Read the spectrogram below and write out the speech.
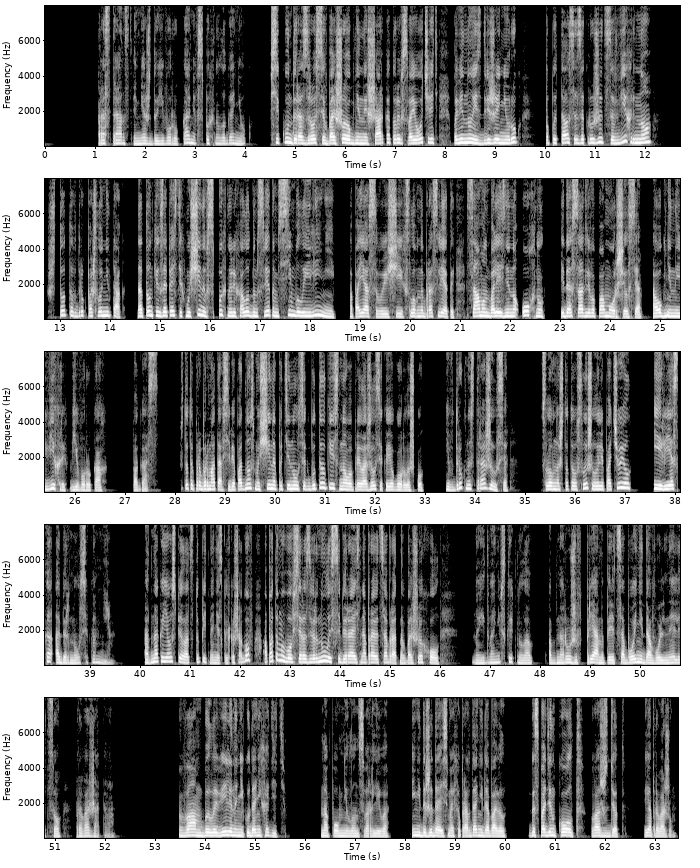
В пространстве между его руками вспыхнул огонек. В секунды разросся в большой огненный шар, который, в свою очередь, повинуясь движению рук, попытался закружиться в вихрь, но что-то вдруг пошло не так. На тонких запястьях мужчины вспыхнули холодным светом символы и линии, опоясывающие их словно браслеты. Сам он болезненно охнул и досадливо поморщился, а огненный вихрь в его руках погас. Что-то пробормотав себе под нос, мужчина потянулся к бутылке и снова приложился к ее горлышку. И вдруг насторожился, словно что-то услышал или почуял, и резко обернулся ко мне. Однако я успела отступить на несколько шагов, а потом и вовсе развернулась, собираясь направиться обратно в большой холл, но едва не вскрикнула, обнаружив прямо перед собой недовольное лицо провожатого. «Вам было велено никуда не ходить», — напомнил он сварливо, и, не дожидаясь моих оправданий, добавил, «Господин Колт вас ждет. Я провожу».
